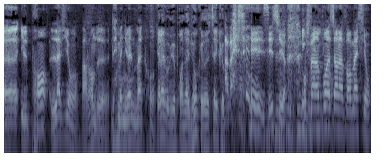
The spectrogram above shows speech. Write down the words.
euh, il prend l'avion, parlant d'Emmanuel Macron. Là, il vaut mieux prendre l'avion que rester avec le. Ah bah c'est sûr. On fait un point sur l'information.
